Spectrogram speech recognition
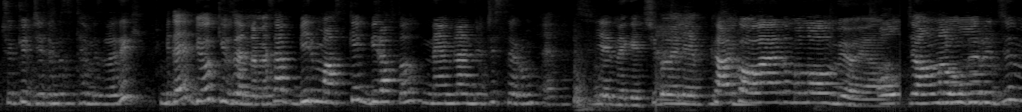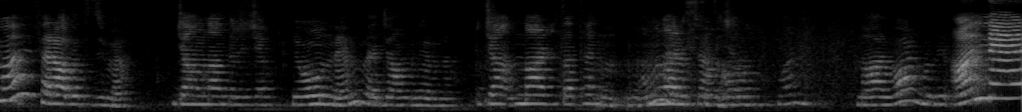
Çünkü cildimizi temizledik. Bir de diyor ki üzerine mesela bir maske bir haftalık nemlendirici serum Evet. yerine geçiyor. Böyle yapıyorsun. Kanka o her zaman olmuyor ya. Ol- Canlandırıcı mı, ferahlatıcı mı? Canlandırıcı. Yoğun nem ve canlı görünüm. Can, nar zaten Onu nar ne istedi canım. Var mı? Nar var mı? Anne!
